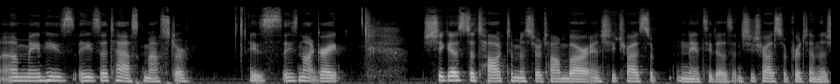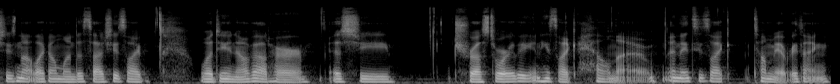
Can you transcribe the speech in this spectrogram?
I mean, he's he's a taskmaster. He's he's not great. She goes to talk to Mr. Tombar, and she tries to Nancy does, and she tries to pretend that she's not like on Linda's side. She's like, "What do you know about her? Is she trustworthy?" And he's like, "Hell no." And Nancy's like, "Tell me everything."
